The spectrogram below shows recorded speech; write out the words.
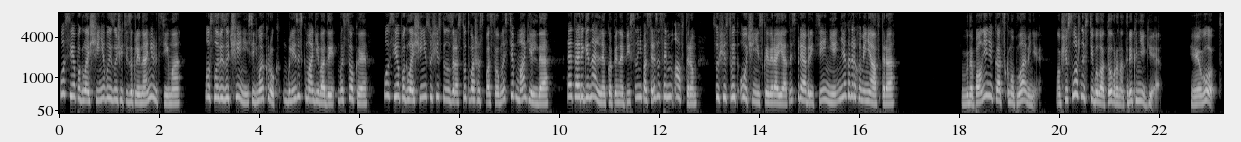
После ее поглощения вы изучите заклинание Ультима. Условия изучения, седьмой круг, близость к магии воды, высокая. После ее поглощения существенно возрастут ваши способности в магии льда. Это оригинальная копия написана непосредственно самим автором. Существует очень низкая вероятность приобретения некоторых у меня автора. В дополнение к «Адскому пламени» в общей сложности было отобрано три книги. И вот,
